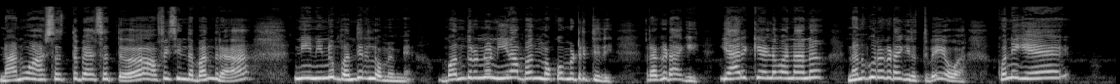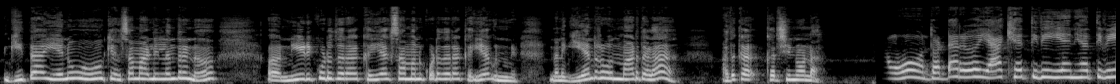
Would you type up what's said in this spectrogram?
ನಾನು ಆಸತ್ತು ಬೇಸತ್ತು ಆಫೀಸಿಂದ ಬಂದ್ರೆ ನೀನಿನ್ನೂ ಬಂದಿರಲ್ಲ ಒಮ್ಮೊಮ್ಮೆ. ಬಂದ್ರೂ ನೀನ ಬಂದು ಮಕ್ಕೊಂಬಿಟ್ಟಿರ್ತಿದ್ದಿ. ರಗಡಾಗಿ. ಯಾರಿಗೆ ಕೇಳವ ನಾನು? ನನಗೂ ರಗಡಾಗಿರುತ್ತೆ ಯವ್ವ ಕೊನೆಗೆ ಗೀತಾ ಏನೂ ಕೆಲಸ ಮಾಡಲಿಲ್ಲ ಅಂದ್ರೂ ನೀಡಿ ಕೊಡೋದಾರ, ಕೈಯಾಗ ಸಾಮಾನು ಕೊಡೋದಾರ, ಕೈಯಾಗ ನನಗೆ ಏನಾರ ಒಂದು ಮಾಡ್ತಾಳ ಅದಕ್ಕೆ ಕರ್ಸಿ ನೋಡ ನಾವು ದೊಡ್ಡರು, ಯಾಕೆ ಹೇಳ್ತೀವಿ, ಏನು ಹೇಳ್ತೀವಿ,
